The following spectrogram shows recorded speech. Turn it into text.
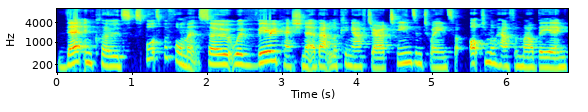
That includes sports performance. So, we're very passionate about looking after our teens and tweens for optimal health and well-being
